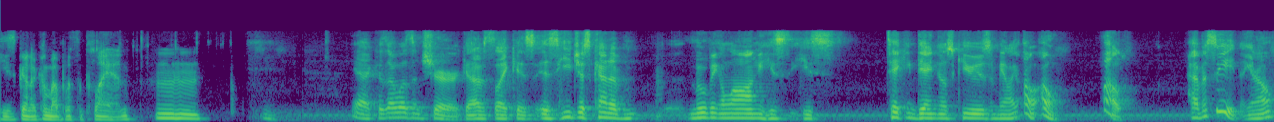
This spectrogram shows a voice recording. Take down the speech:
he's gonna come up with a plan. mm-hmm. Yeah, because I wasn't sure. I was like, is is he just kind of moving along? He's he's taking Daniel's cues and being like, oh oh well, have a seat. You know,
